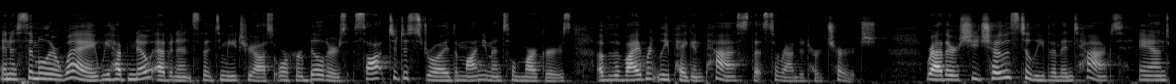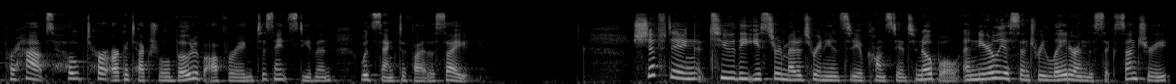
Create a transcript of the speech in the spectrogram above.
In a similar way, we have no evidence that Demetrias or her builders sought to destroy the monumental markers of the vibrantly pagan past that surrounded her church. Rather, she chose to leave them intact and perhaps hoped her architectural votive offering to St. Stephen would sanctify the site. Shifting to the eastern Mediterranean city of Constantinople, and nearly a century later in the 6th century,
